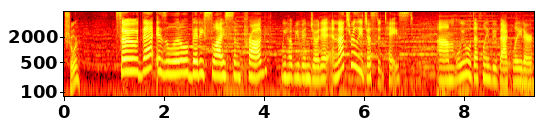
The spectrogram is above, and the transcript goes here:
sure. So that is a little bitty slice of Prague. We hope you've enjoyed it, and that's really just a taste. Um, we will definitely be back later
